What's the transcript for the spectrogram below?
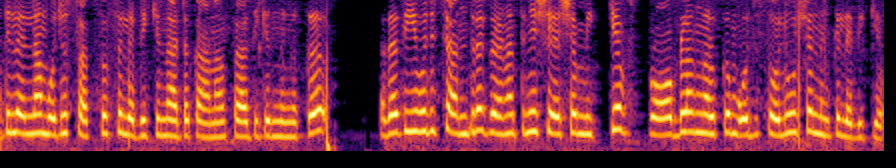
അതിലെല്ലാം ഒരു സക്സസ് ലഭിക്കുന്നതായിട്ട് കാണാൻ സാധിക്കും നിങ്ങൾക്ക്. അതായത് ഈ ഒരു ചന്ദ്രഗ്രഹണത്തിന് ശേഷം മിക്ക പ്രോബ്ലങ്ങൾക്കും ഒരു സൊല്യൂഷൻ നിങ്ങൾക്ക് ലഭിക്കും.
